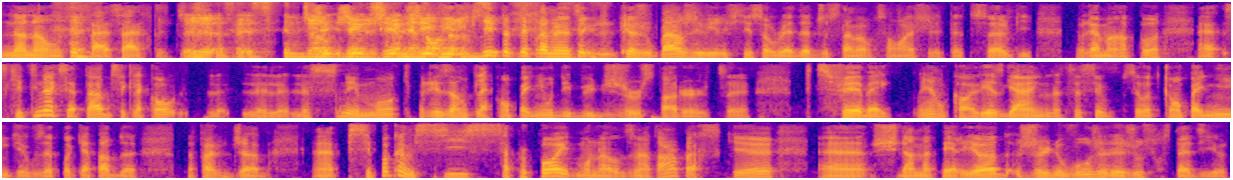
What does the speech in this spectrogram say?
Non, non, ça. ça. J'ai vérifié toutes les problématiques que je vous parle, j'ai vérifié sur Reddit justement pour savoir si j'étais tout seul, puis vraiment pas. Euh, ce qui est inacceptable, c'est que la, le, le, cinéma qui présente la compagnie au début du jeu Stutter, tu sais, puis tu fais, ben, on calisse, gang, c'est votre compagnie que vous n'êtes pas capable de, de, faire le job. Euh, puis c'est pas comme si ça peut pas être mon ordinateur parce que euh, je suis dans ma période jeu nouveau, je le joue sur Stadia.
